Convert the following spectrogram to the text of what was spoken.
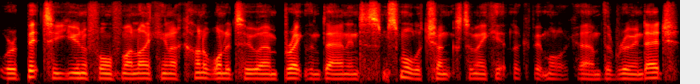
were a bit too uniform for my liking. I kind of wanted to um, break them down into some smaller chunks to make it look a bit more like um, the ruined edge.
